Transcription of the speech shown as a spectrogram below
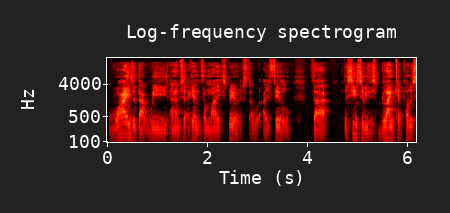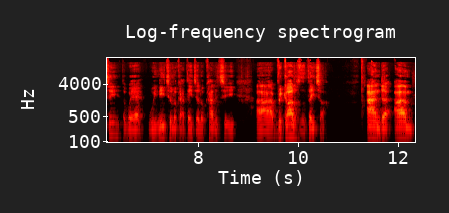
why is it that we and again from my experience that I feel that there seems to be this blanket policy where we need to look at data locality uh, regardless of the data. And uh, um,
